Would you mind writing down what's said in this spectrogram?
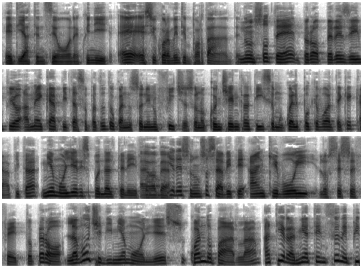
e di attenzione. Quindi è, è, sicuramente importante. Non so te però per esempio a me capita soprattutto quando sono in ufficio sono concentratissimo quelle poche volte che capita mia moglie risponde al telefono. Eh, io adesso non so se avete anche voi lo stesso effetto, però la voce di mia moglie quando parla attira la mia attenzione più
